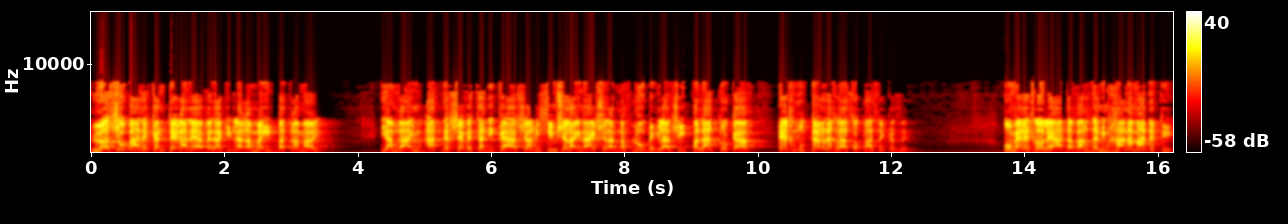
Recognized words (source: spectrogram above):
לא שהוא בא לקנטר עליה ולהגיד לה רמאית בת רמאי. היא אמרה, אם את נחשבת צדיקה שהריסים של העיניים שלך נפלו בגלל שהתפללת כל כך, איך מותר לך לעשות מעשה כזה? אומרת לו לאה, דבר זה ממך למדתי.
